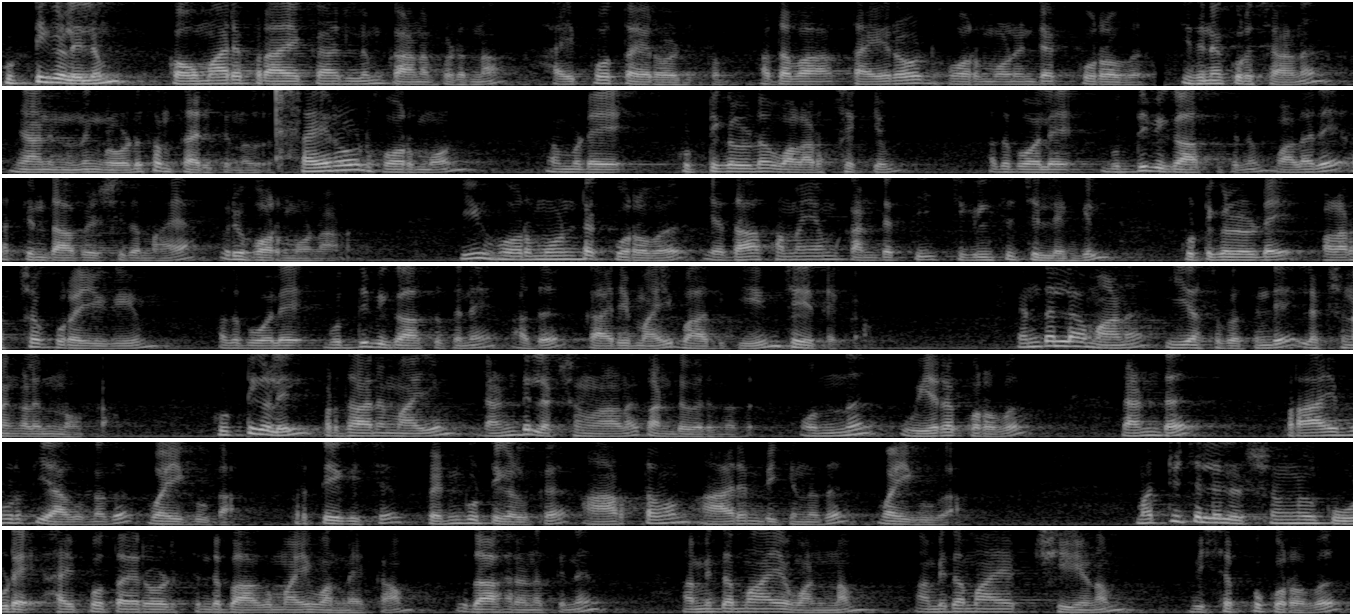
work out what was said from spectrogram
കുട്ടികളിലും കൗമാരപ്രായക്കാരിലും കാണപ്പെടുന്ന ഹൈപ്പോതൈറോയിഡിസം അഥവാ തൈറോയ്ഡ് ഹോർമോണിന്റെ കുറവ്. ഇതിനെക്കുറിച്ചാണ് ഞാൻ ഇന്ന് നിങ്ങളോട് സംസാരിക്കുന്നത്. തൈറോയ്ഡ് ഹോർമോൺ നമ്മുടെ കുട്ടികളുടെ വളർച്ചയ്ക്കും അതുപോലെ ബുദ്ധിവികാസത്തിനും വളരെ അത്യന്താപേക്ഷിതമായ ഒരു ഹോർമോണാണ്. ഈ ഹോർമോണിന്റെ കുറവ് യഥാസമയം കണ്ടെത്തി ചികിത്സിച്ചില്ലെങ്കിൽ കുട്ടികളുടെ വളർച്ച കുറയുകയും അതുപോലെ ബുദ്ധിവികാസത്തിനെ അത് കാര്യമായി ബാധിക്കുകയും ചെയ്തേക്കാം. എന്തെല്ലാമാണ് ഈ അസുഖത്തിന്റെ ലക്ഷണങ്ങളെന്ന് നോക്കാം. കുട്ടികളിൽ പ്രധാനമായും രണ്ട് ലക്ഷണങ്ങളാണ് കണ്ടുവരുന്നത്. ഒന്ന് ഉയരക്കുറവ്. രണ്ട് പ്രായപൂർത്തിയാകുന്നത് വൈകുക. പ്രത്യേകിച്ച് പെൺകുട്ടികൾക്ക് ആർത്തവം ആരംഭിക്കുന്നത് വൈകുക. മറ്റു ചില ലക്ഷണങ്ങൾ കൂടെ ഹൈപ്പോതൈറോയിഡ്സിന്റെ ഭാഗമായി വന്നേക്കാം. ഉദാഹരണത്തിന് അമിതമായ വണ്ണം അമിതമായ ക്ഷീണം വിശപ്പ് കുറവ്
